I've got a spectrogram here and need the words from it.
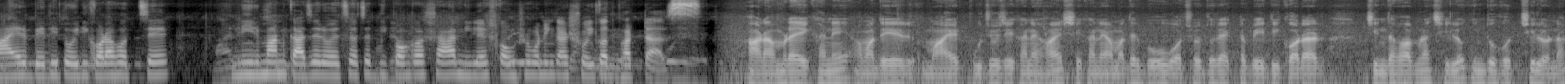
মায়ের বেদি তৈরি করা হচ্ছে। নির্মাণ কাজে রয়েছে হচ্ছে দীপঙ্কর সাহা নীলেশ কংসমণিক আর সৈকত ভট্টাস আর আমরা এখানে আমাদের মায়ের পুজো যেখানে হয় সেখানে আমাদের বহু বছর ধরে একটা বেদি করার চিন্তাভাবনা ছিল কিন্তু হচ্ছিল না।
